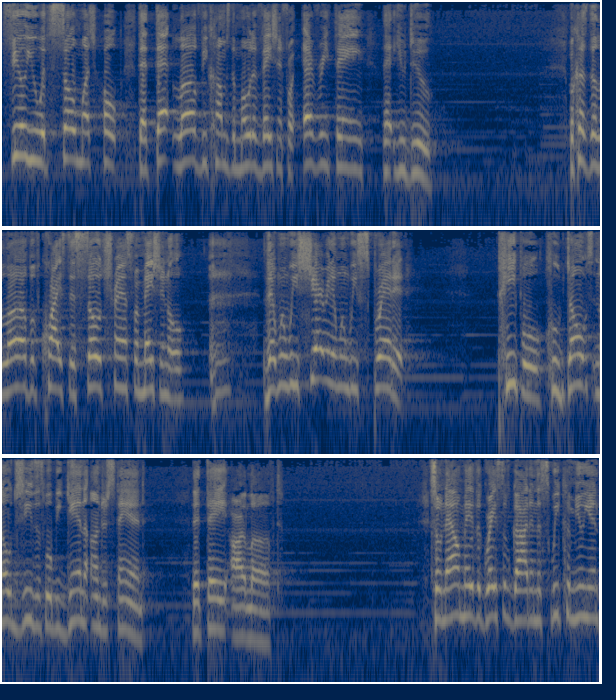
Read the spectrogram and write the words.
fill you with so much hope that that love becomes the motivation for everything that you do. Because the love of Christ is so transformational that when we share it and when we spread it, people who don't know Jesus will begin to understand that they are loved. So now may the grace of God and the sweet communion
